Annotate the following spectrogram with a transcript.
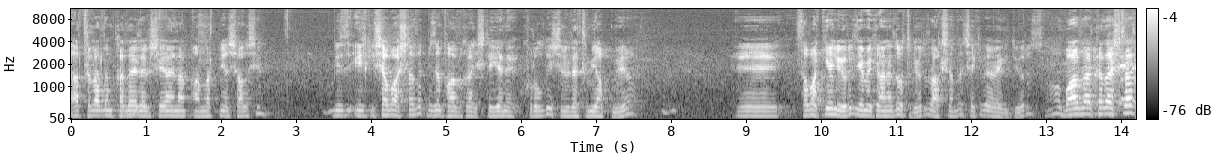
hatırladığım kadarıyla bir şey anlat- anlatmaya çalışayım. Biz ilk işe başladık. Bizim fabrika işte yeni kurulduğu için üretim yapmıyor. Ee, sabah geliyoruz, yemekhanede oturuyoruz. Akşam da çekip eve gidiyoruz. Ama bazı arkadaşlar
